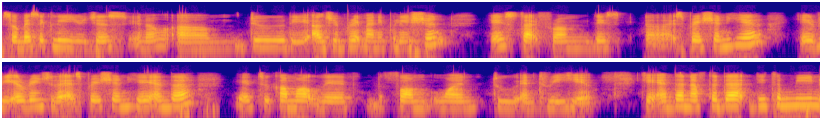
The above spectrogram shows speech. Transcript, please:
So basically, you just, you know, um, do the algebraic manipulation. Okay, start from this uh, expression here. Okay, rearrange the expression here and there okay, to come out with the form 1, 2, and 3 here. Okay, and then after that, determine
